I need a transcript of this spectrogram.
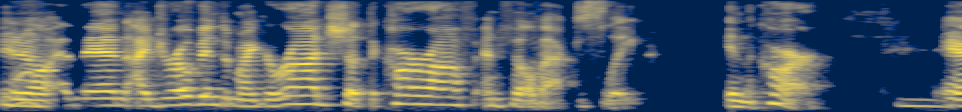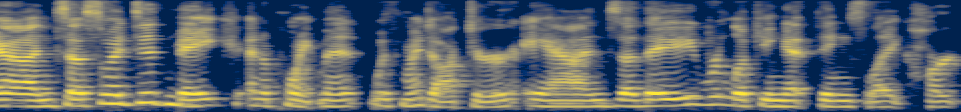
you know and then i drove into my garage shut the car off and fell back to sleep in the car Mm. And uh, so I did make an appointment with my doctor, and uh, they were looking at things like heart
